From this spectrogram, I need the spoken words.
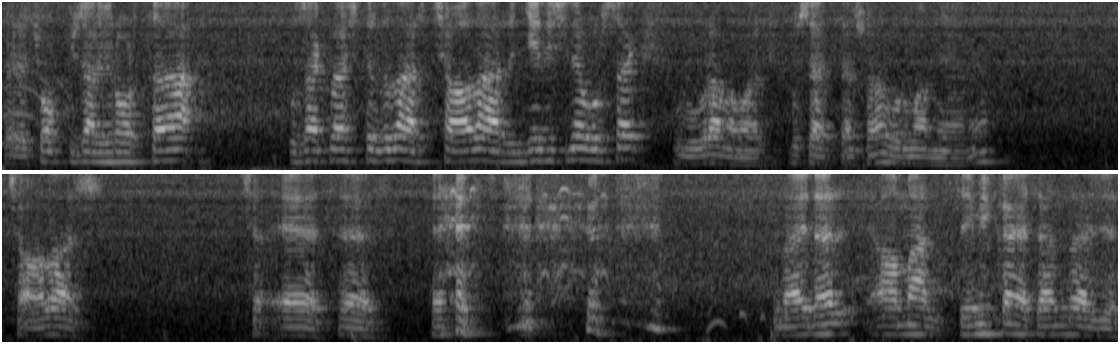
Şöyle çok güzel bir orta. Uzaklaştırdılar. Çağlar gelişine vursak vuramam artık. Bu saatten sonra vurmam yani. Çağlar. Ça- evet, evet. Evet. Snyder aman Semih Kaya sen de acı.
